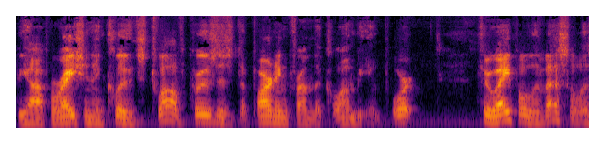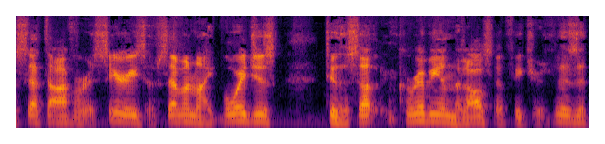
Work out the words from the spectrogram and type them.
The operation includes 12 cruises departing from the Colombian port. Through April, the vessel is set to offer a series of seven night voyages to the Southern Caribbean that also features visit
